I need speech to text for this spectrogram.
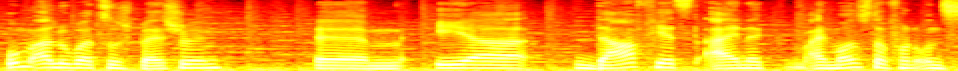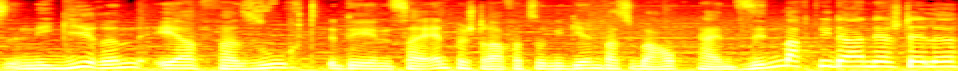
um Aluber zu specialen. Ähm, er darf jetzt eine, ein Monster von uns negieren. Er versucht, den Psy-End-Bestrafer zu negieren, was überhaupt keinen Sinn macht wieder an der Stelle,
